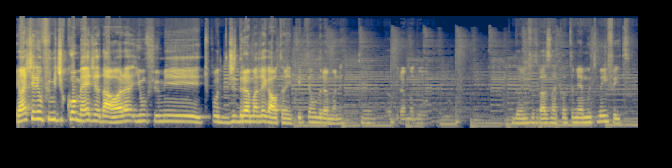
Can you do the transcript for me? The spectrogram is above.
Eu acho ele um filme de comédia da hora e um filme, tipo, de drama legal também, porque ele tem um drama, né? O drama do, do na Clã também é muito bem feito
